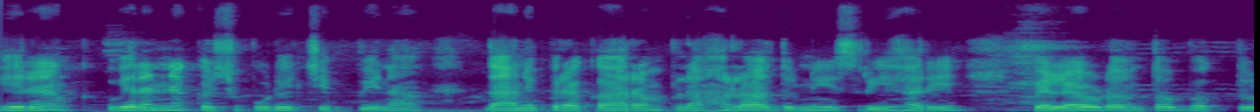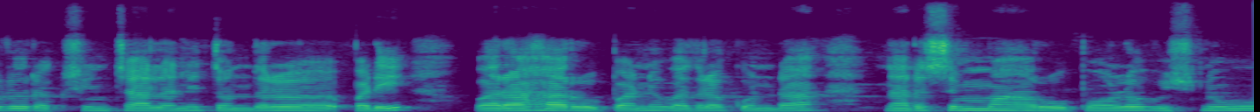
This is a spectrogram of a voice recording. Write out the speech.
హిరణ్యకశిపుడు చెప్పిన దాని ప్రకారం ప్రహ్లాదుని శ్రీహరి పిలవడంతో భక్తుడు రక్షించాలని తొందరపడి వరాహ రూపాన్ని వదలకుండా నరసింహ రూపంలో విష్ణువు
